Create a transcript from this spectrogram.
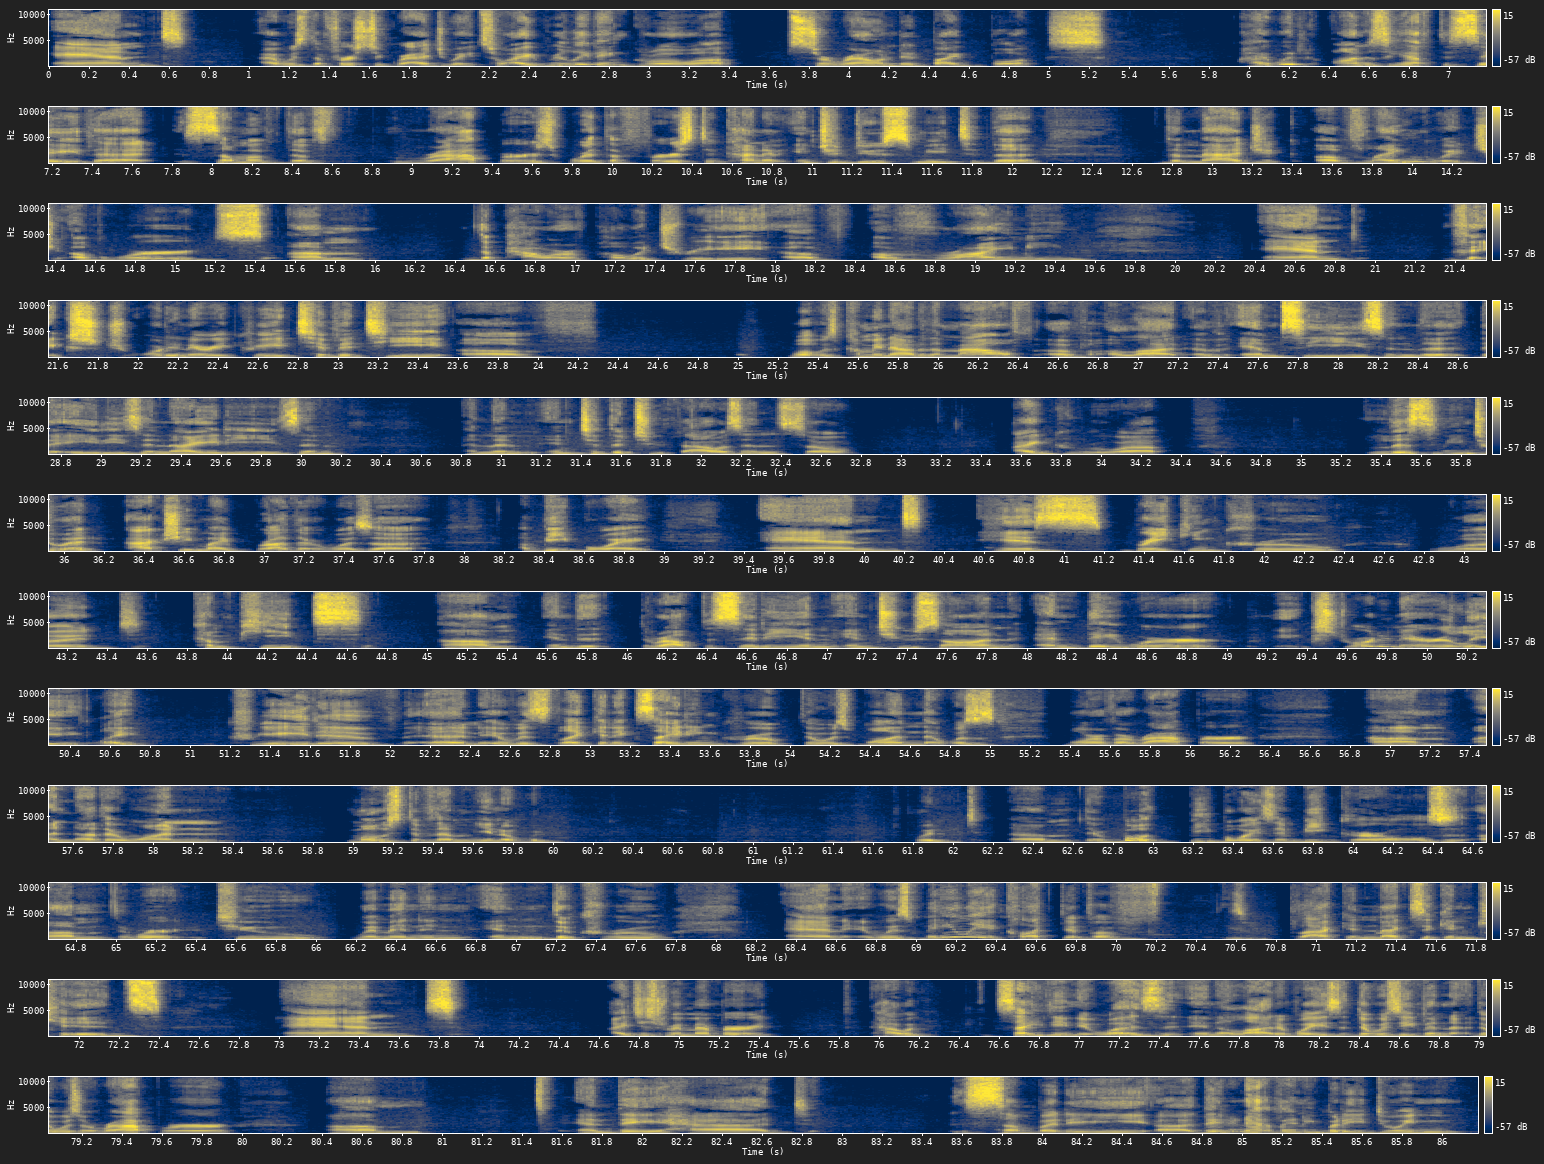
and I was the first to graduate. So I really didn't grow up surrounded by books. I would honestly have to say that some of the rappers were the first to kind of introduce me to the the magic of language, of words, um, the power of poetry, of of rhyming, and the extraordinary creativity of what was coming out of the mouth of a lot of MCs in the, the 80s and 90s and and then into the 2000s. So I grew up listening to it, actually, my brother was a, a beat boy, and his breaking crew would compete um, in the throughout the city in, in Tucson, and they were extraordinarily like creative and it was like an exciting group. There was one that was more of a rapper, um, another one, most of them, you know, would would um, they're both b boys and b girls. Um, there were two women in in the crew, and it was mainly a collective of black and Mexican kids, and I just remember how exciting it was in a lot of ways. There was even there was a rapper, um, and they had somebody. Uh, they didn't have anybody doing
